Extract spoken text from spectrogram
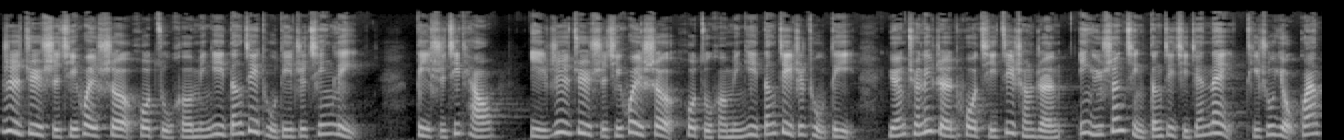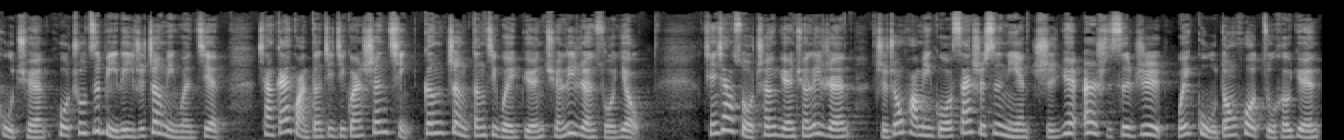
日据时期会社或组合名义登记土地之清理第十七条，以日据时期会社或组合名义登记之土地，原权利人或其继承人应于申请登记期间内提出有关股权或出资比例之证明文件，向该管登记机关申请更正登记为原权利人所有。前项所称原权利人，指中华民国三十四年十月二十四日为股东或组合员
